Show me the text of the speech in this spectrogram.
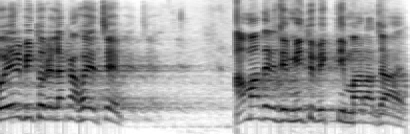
বইয়ের ভিতরে লেখা হয়েছে, আমাদের যে মৃত ব্যক্তি মারা যায়,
